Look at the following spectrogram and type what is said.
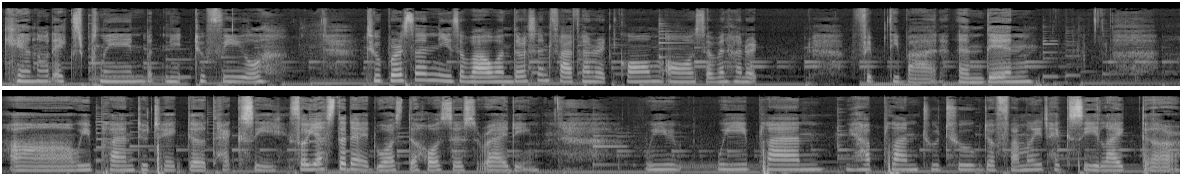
Cannot explain, but need to feel. Two person is about 1,500 kong or 750 baht, and then uh, we plan to take the taxi. So yesterday it was the horses riding. We we plan we have planned to take the family taxi like the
